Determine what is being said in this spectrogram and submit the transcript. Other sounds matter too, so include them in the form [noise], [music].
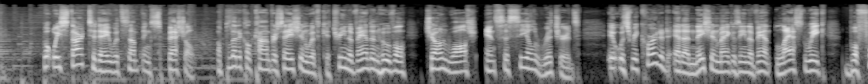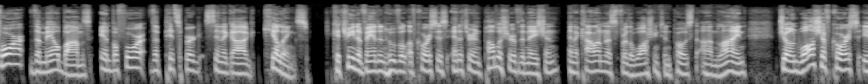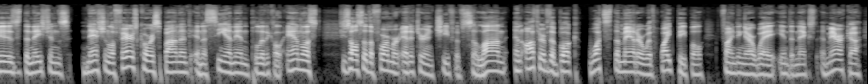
But we start today with something special a political conversation with Katrina vanden Heuvel, Joan Walsh, and Cecile Richards. It was recorded at a Nation magazine event last week before the mail bombs and before the Pittsburgh synagogue killings. Katrina vanden Heuvel, of course, is editor and publisher of The Nation and a columnist for the Washington Post online. Joan Walsh, of course, is the nation's national affairs correspondent and a CNN political analyst. She's also the former editor in chief of Salon and author of the book, What's the Matter with White People Finding Our Way in the Next America.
